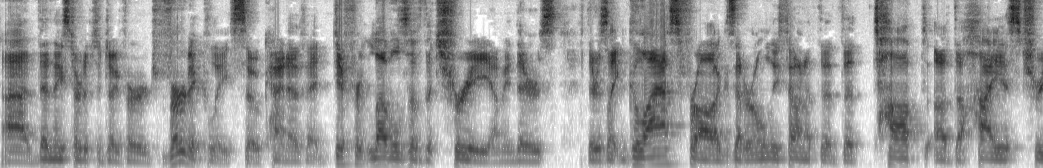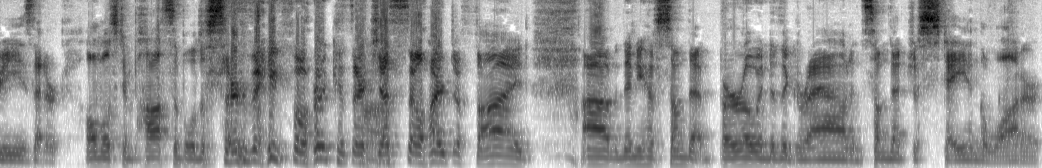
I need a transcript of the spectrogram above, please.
Uh, then they started to diverge vertically, so kind of at different levels of the tree. I mean, there's there's like glass frogs that are only found at the, the top of the highest trees that are almost impossible to survey for because they're Huh. just so hard to find. Um, and then you have some that burrow into the ground and some that just stay in the water.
